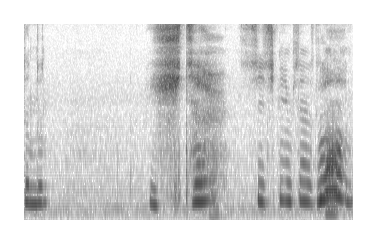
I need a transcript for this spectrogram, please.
dın dın. İşte siz kimsiniz lan?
